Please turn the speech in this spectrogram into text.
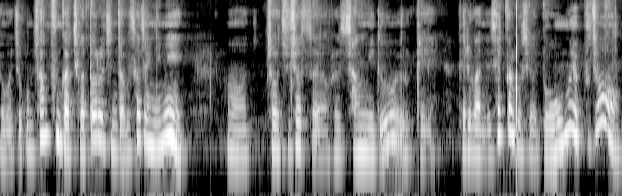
요거 조금 상품 가치가 떨어진다고 사장님이 어, 저 주셨어요. 그래서 장미도 이렇게 데려갔는데 색깔 보세요. 너무 예쁘죠?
